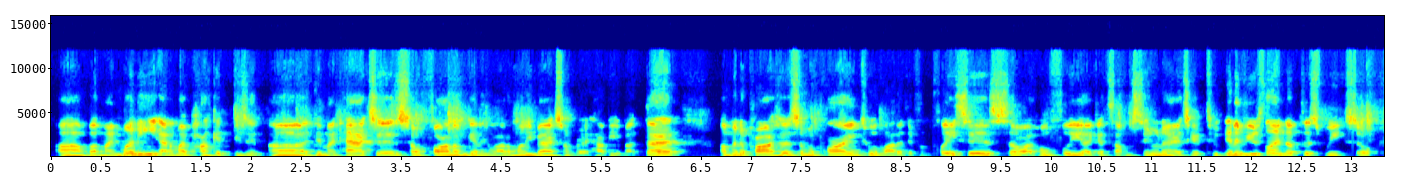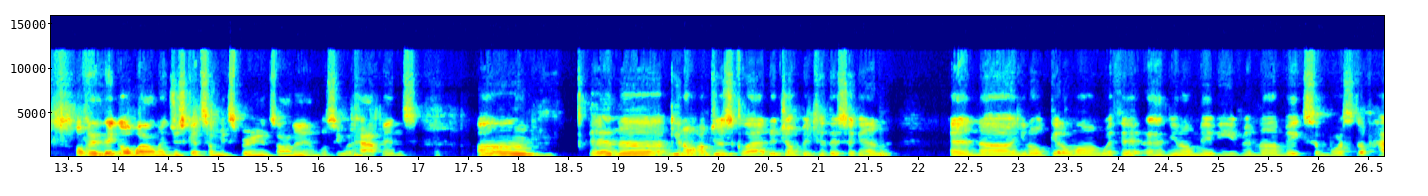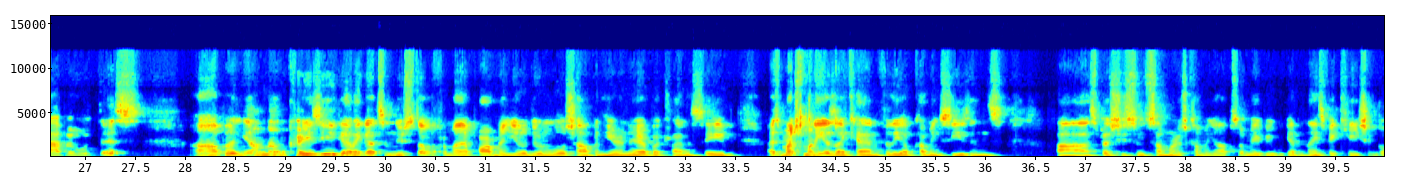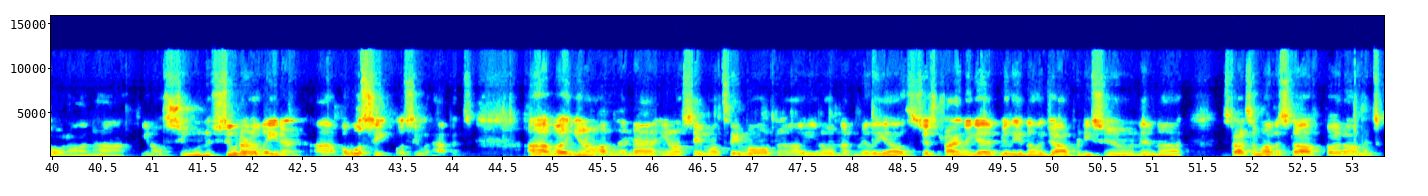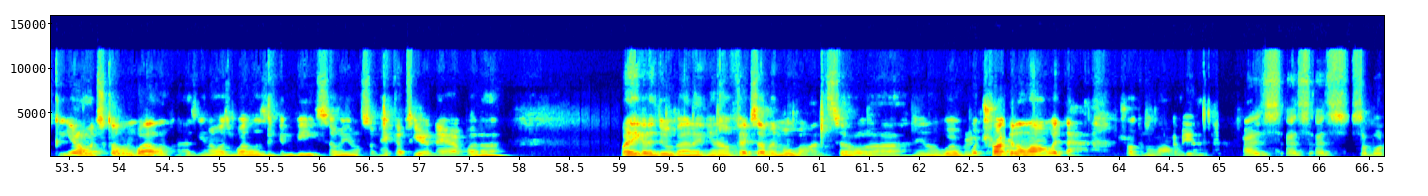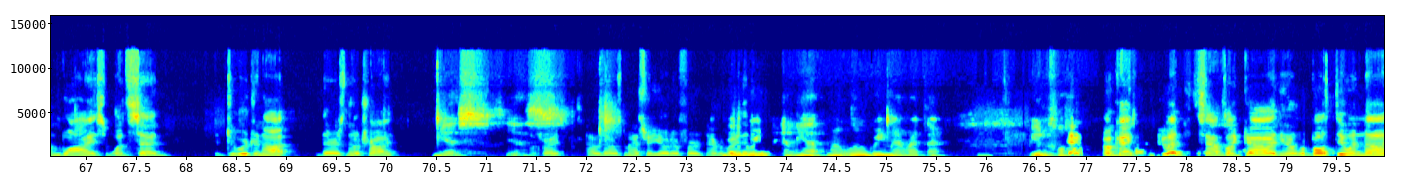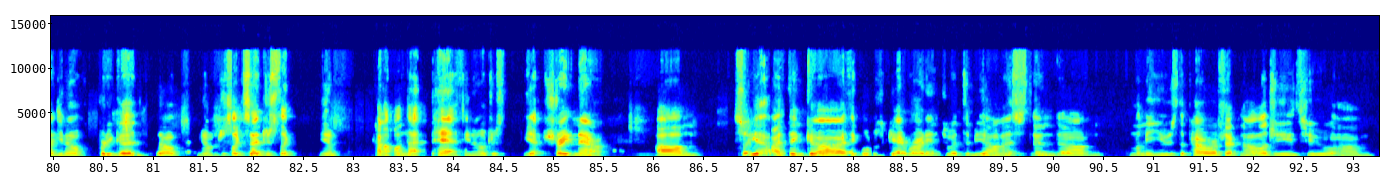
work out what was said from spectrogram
Uh, but my money out of my pocket isn't. Uh, I did my taxes, so fun. I'm getting a lot of money back, so I'm very happy about that. I'm in the process of applying to a lot of different places, so I hopefully I get something soon. I actually have two interviews lined up this week, so hopefully they go well and I just get some experience on it, and we'll see what happens. Um, and uh, you know, I'm just glad to jump into this again, and uh, you know, get along with it, and you know, maybe even uh, make some more stuff happen with this. Uh, but you know, nothing crazy. Again, I got some new stuff for my apartment. You know, doing a little shopping here and there, but trying to save as much money as I can for the upcoming seasons. Uh, especially since summer is coming up, so maybe we get a nice vacation going on, uh, you know, soon, sooner or later. Uh, but we'll see. We'll see what happens. Uh, but you know, other than that, you know, same old, same old. Uh, you know, nothing really else. Just trying to get really another job pretty soon and uh, start some other stuff. But um, it's you know, it's going well as you know, as well as it can be. So you know, some hiccups here and there, but uh, what are you gonna do about it? You know, fix them and move on. So uh, you know, we're we're trucking along with that. Trucking along I with mean, that. As as as someone wise once said, "Do it or not, there is no try." Yes, yes, That's right. That was, that was Master Yoda for everybody Little green man, yeah, little green man right there. Beautiful. Yeah. Okay. Good. Sounds like uh, you know, we're both doing uh, you know, pretty good. So, you know, just like I said, just like, you know, kind of on that path, you know, just yeah, straight and narrow. Um, so yeah, I think uh I think we'll just get right into it to be honest. And um let me use the power of technology to um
